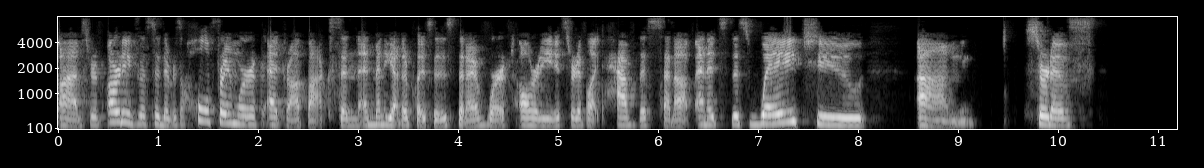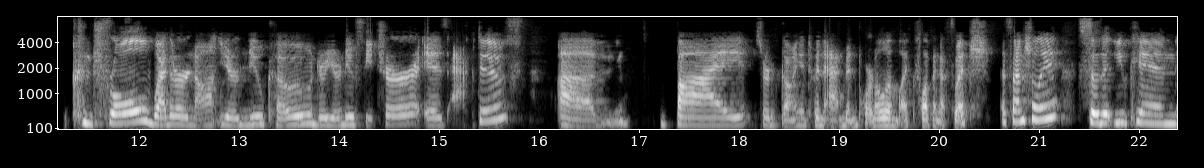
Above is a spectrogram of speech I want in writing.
uh, sort of already existed. There was a whole framework at Dropbox and, and many other places that I've worked already sort of like have this set up. And it's this way to um, sort of control whether or not your new code or your new feature is active um, by sort of going into an admin portal and like flipping a switch essentially so that you can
